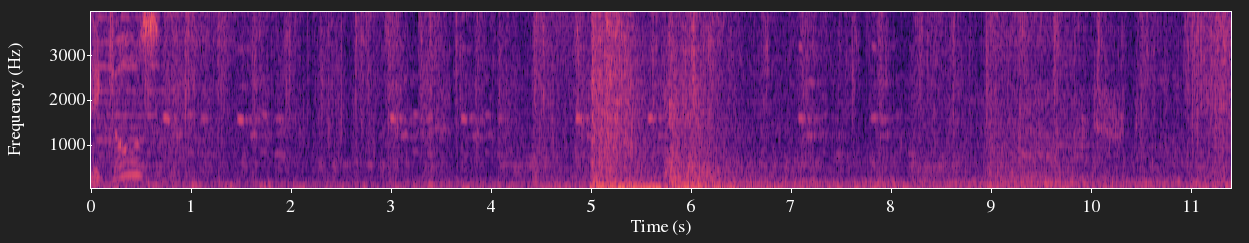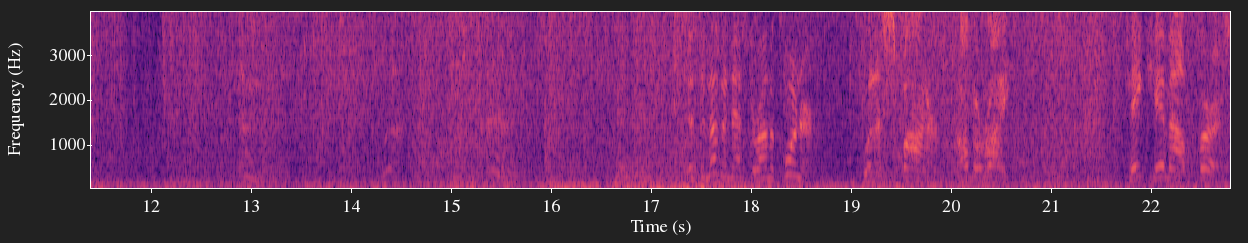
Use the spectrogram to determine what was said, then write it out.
Take those. There's another nest around the corner. With a spotter, on the right. Take him out first.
